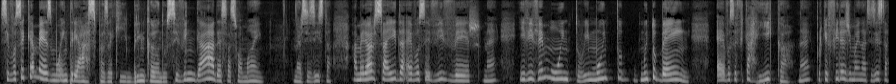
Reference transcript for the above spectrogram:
Se você quer mesmo, entre aspas, aqui brincando, se vingar dessa sua mãe narcisista, a melhor saída é você viver, né? E viver muito, e muito, muito bem é você ficar rica, né? Porque filhas de mãe narcisista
